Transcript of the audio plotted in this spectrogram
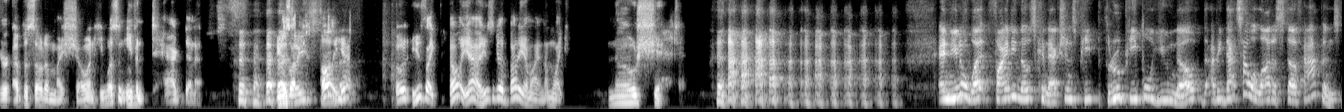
your episode of my show and he wasn't even tagged in it. He was like, oh yeah. Oh, he's like, oh yeah, he's a good buddy of mine. I'm like, no shit. and you know what? Finding those connections peop through people you know, I mean, that's how a lot of stuff happens.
